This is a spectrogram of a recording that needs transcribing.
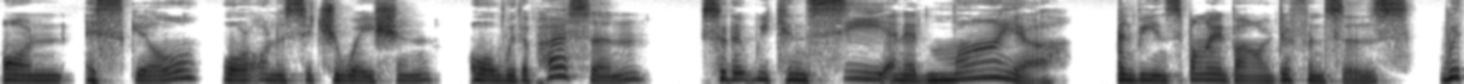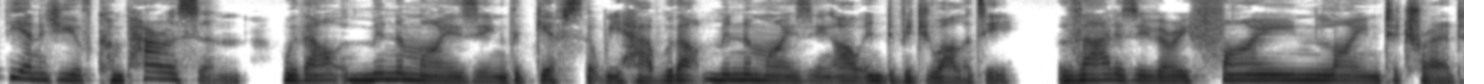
on a skill or on a situation or with a person so that we can see and admire and be inspired by our differences with the energy of comparison without minimizing the gifts that we have, without minimizing our individuality. That is a very fine line to tread.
